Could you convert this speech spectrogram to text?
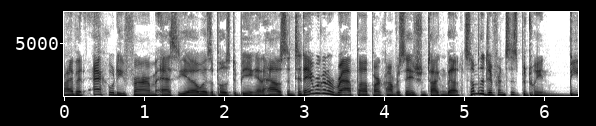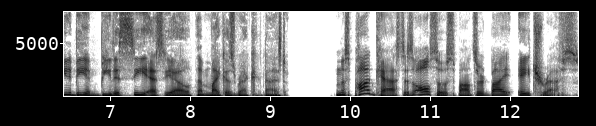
private equity firm SEO as opposed to being in house. And today we're going to wrap up our conversation talking about some of the differences between B2B and B2C SEO that Micah's recognized. And this podcast is also sponsored by Ahrefs.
